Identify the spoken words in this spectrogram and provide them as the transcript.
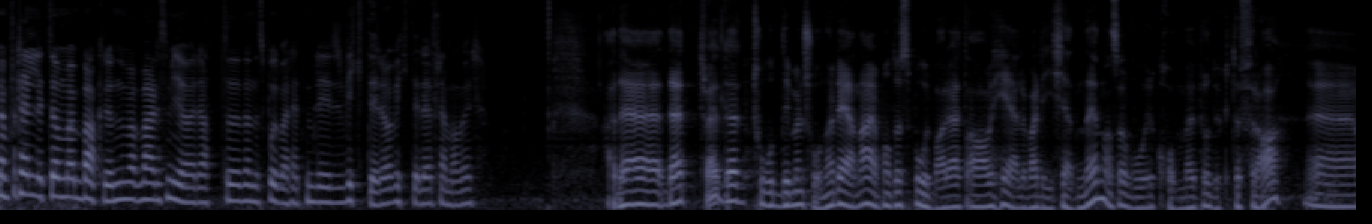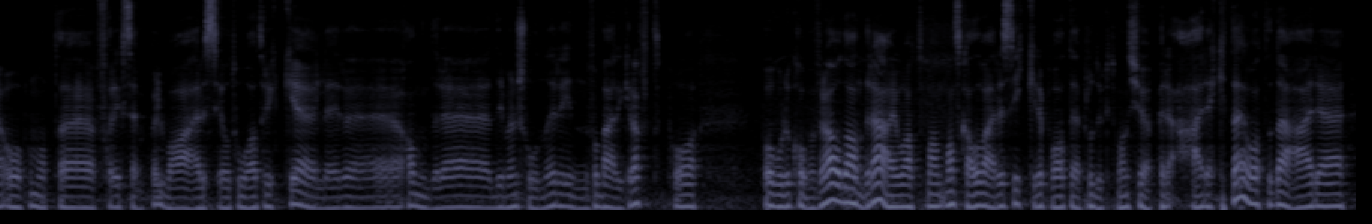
Men Fortell litt om bakgrunnen. Hva er det som gjør at eh, denne sporbarheten blir viktigere og viktigere fremover? Det, det, tror jeg det er to dimensjoner. Det ene er på en måte sporbarhet av hele verdikjeden din. Altså hvor kommer produktet fra? Eh, og på en måte f.eks. hva er CO2-avtrykket, eller andre dimensjoner innenfor bærekraft på på hvor det kommer fra. Og det andre er jo at man, man, skal være sikre på at det produktet man kjøper, er ekte, og at det er, eh,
